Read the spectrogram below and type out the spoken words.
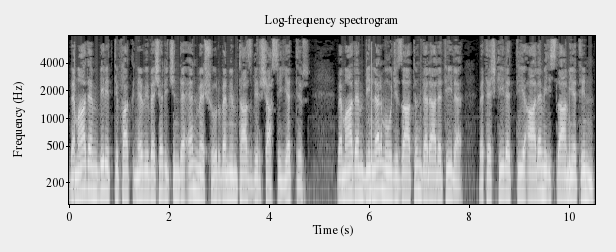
ve madem bir ittifak nevi beşer içinde en meşhur ve mümtaz bir şahsiyettir ve madem binler mucizatın delaletiyle ve teşkil ettiği alemi İslamiyetin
